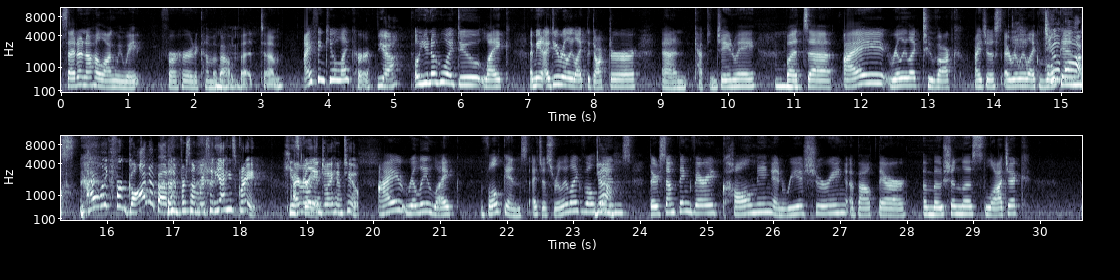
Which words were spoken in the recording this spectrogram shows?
So I don't know how long we wait for her to come about, Mm-hmm. but um, I think you'll like her. Yeah. Oh, you know who I do like? I mean, I do really like the Doctor and Captain Janeway, Mm-hmm. but uh, I really like Tuvok. I just, I really like Vulcans. I like forgot about him for some reason. Yeah, he's great. He's I really great. enjoy him too. I really like Vulcans. I just really like Vulcans. There's something very calming and reassuring about their emotionless logic.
